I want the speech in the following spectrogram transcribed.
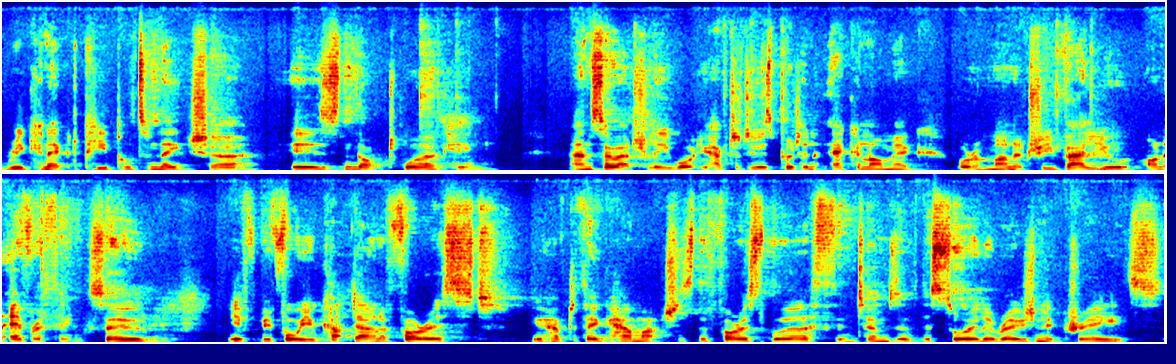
reconnect people to nature, is not working. And so, actually, what you have to do is put an economic or a monetary value on everything. So, if before you cut down a forest, you have to think how much is the forest worth in terms of the soil erosion it creates,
